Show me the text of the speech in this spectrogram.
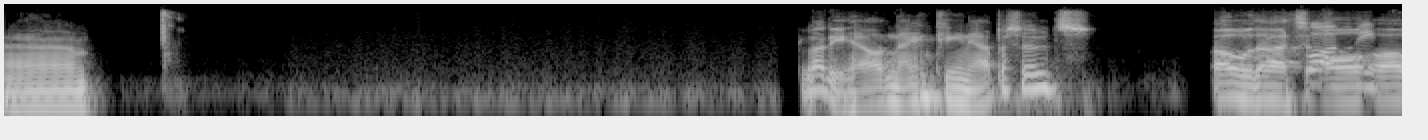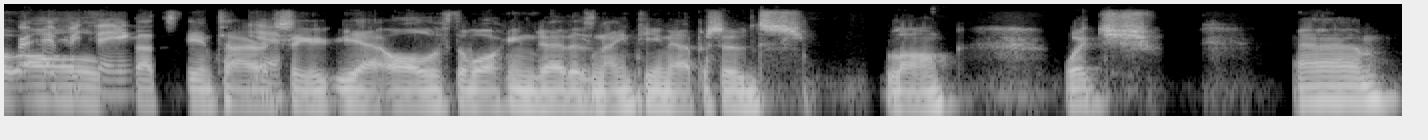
Um, bloody hell, nineteen episodes. Oh, that's Well, I all. mean, all, all- everything. that's the entire. Yeah. se- yeah, all of The Walking Dead is nineteen episodes long, which, um,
